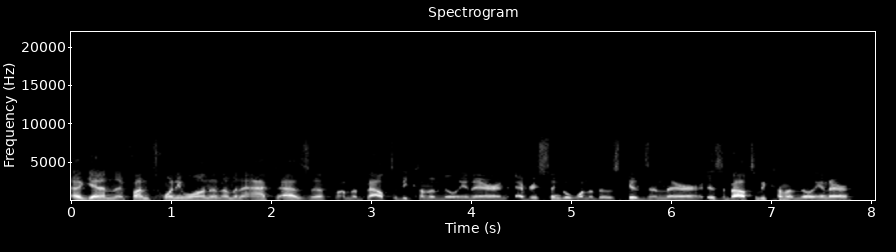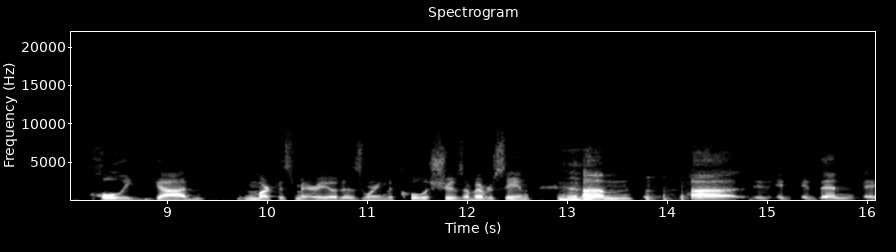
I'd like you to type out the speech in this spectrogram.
again, if I'm 21 and I'm going to act as if I'm about to become a millionaire, and every single one of those kids in there is about to become a millionaire, holy God, Marcus Mariota is wearing the coolest shoes I've ever seen. um, uh, it, it, it, then, eh,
